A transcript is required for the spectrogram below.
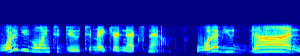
What are you going to do to make your next now? What have you done?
